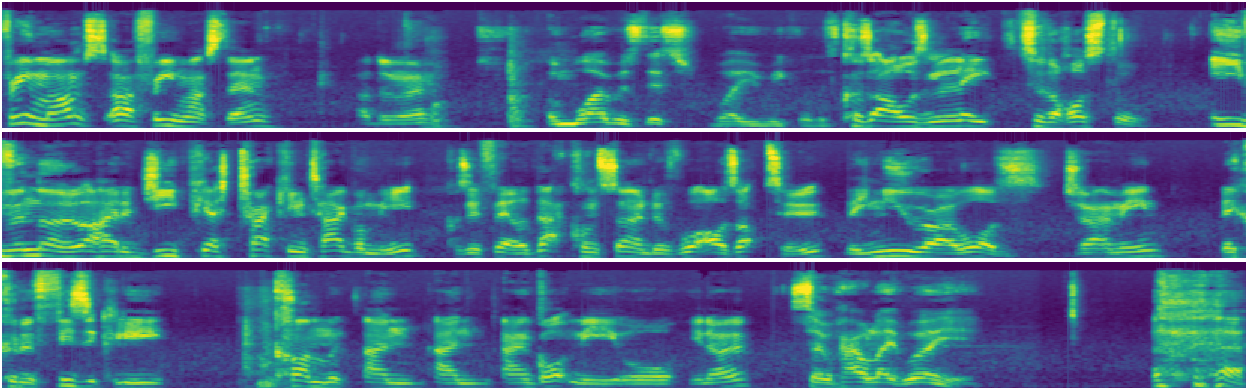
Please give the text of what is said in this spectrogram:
Three months. Oh, three months then. I don't know. And why was this, why you recall this? because I was late to the hostel. Even though I had a GPS tracking tag on me, because if they were that concerned with what I was up to, they knew where I was. Do you know what I mean? They could have physically come and, and, and got me, or, you know? So, how late were you?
